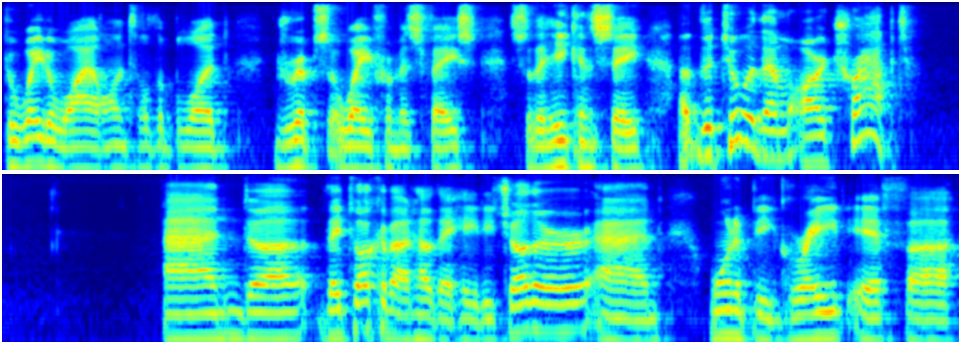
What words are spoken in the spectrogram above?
to wait a while until the blood drips away from his face so that he can see. Uh, the two of them are trapped. And uh, they talk about how they hate each other and won't it be great if uh,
